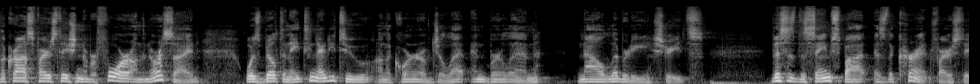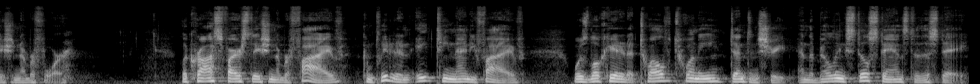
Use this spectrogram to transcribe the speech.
La Crosse Fire Station Number 4 on the north side was built in 1892 on the corner of Gillette and Berlin, now Liberty Streets. This is the same spot as the current Fire Station Number 4. La Crosse Fire Station Number 5, completed in 1895, was located at 1220 Denton Street, and the building still stands to this day.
